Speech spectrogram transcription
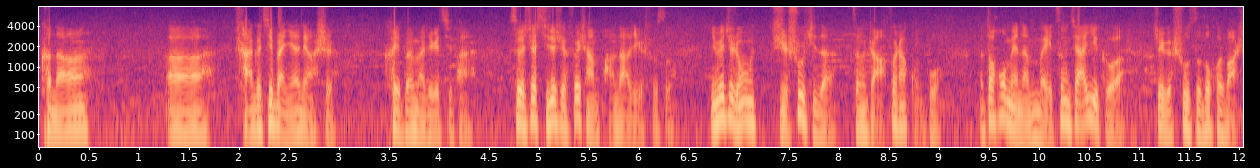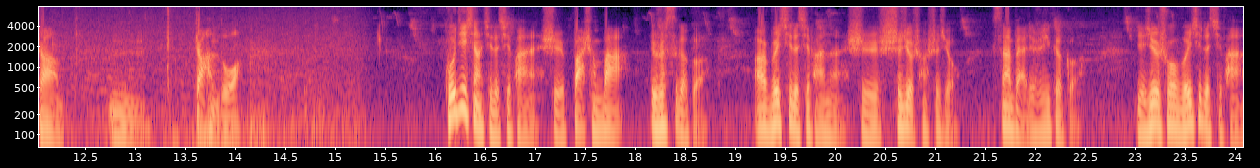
可能呃产个几百年的粮食可以摆满这个棋盘。所以这其实是非常庞大的一个数字，因为这种指数级的增长非常恐怖。到后面呢，每增加一格，这个数字都会往上，嗯，涨很多。国际象棋的棋盘是八乘八，六十四个格，而围棋的棋盘呢是十九乘十九，三百六十一个格。也就是说，围棋的棋盘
